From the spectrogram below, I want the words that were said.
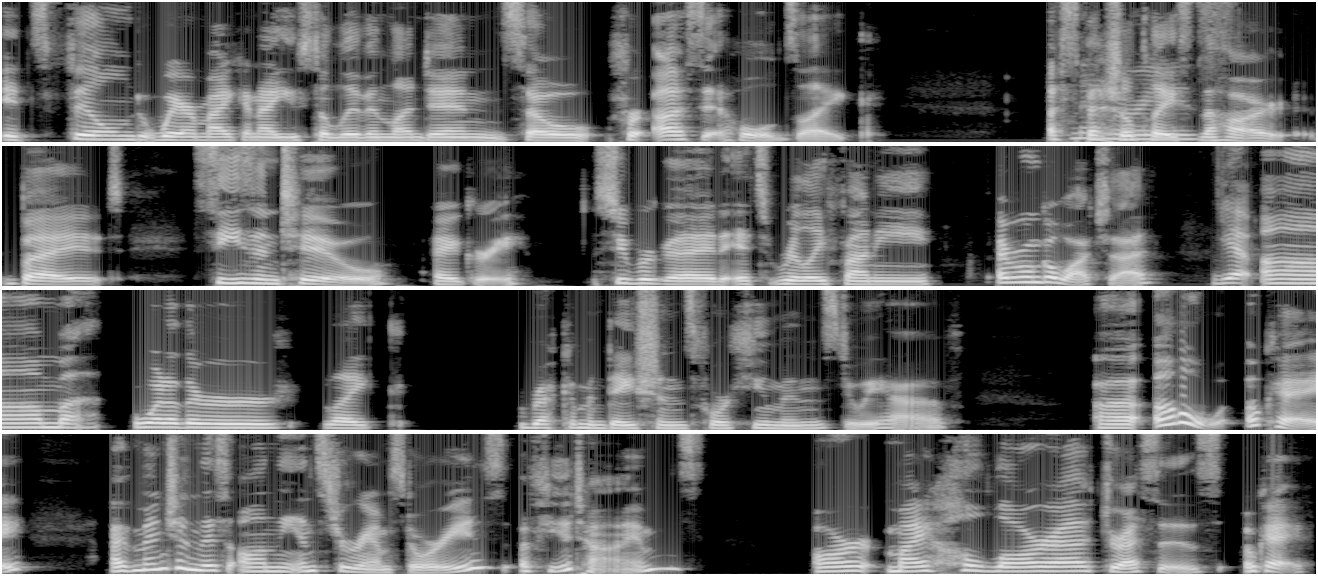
it's filmed where Mike and I used to live in London, so for us it holds like a special place in the heart. But season 2, I agree. Super good. It's really funny. Everyone go watch that. Yep. Um what other like recommendations for humans do we have? Uh oh, okay. I've mentioned this on the Instagram stories a few times. Are my Halara dresses. Okay.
